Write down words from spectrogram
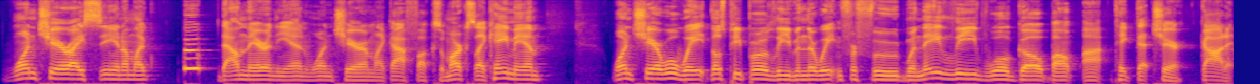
One chair I see, and I'm like, boop, down there in the end, one chair. I'm like, ah, fuck. So Mark's like, hey man, one chair will wait. Those people are leaving. They're waiting for food. When they leave, we'll go bump. Uh, take that chair. Got it.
